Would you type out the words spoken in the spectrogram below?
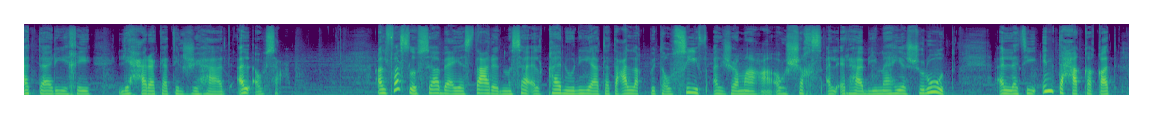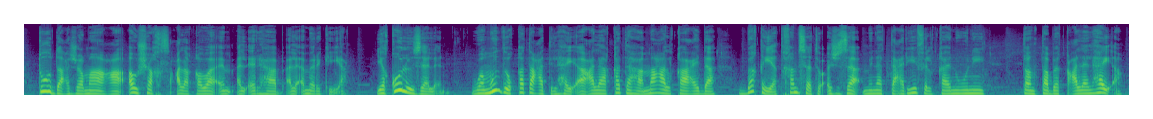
التاريخي لحركة الجهاد الأوسع. الفصل السابع يستعرض مسائل قانونية تتعلق بتوصيف الجماعة أو الشخص الإرهابي. ما هي الشروط التي إن تحققت توضع جماعة أو شخص على قوائم الإرهاب الأمريكية؟ يقول زيلن ومنذ قطعت الهيئة علاقتها مع القاعدة بقيت خمسة أجزاء من التعريف القانوني تنطبق على الهيئة.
